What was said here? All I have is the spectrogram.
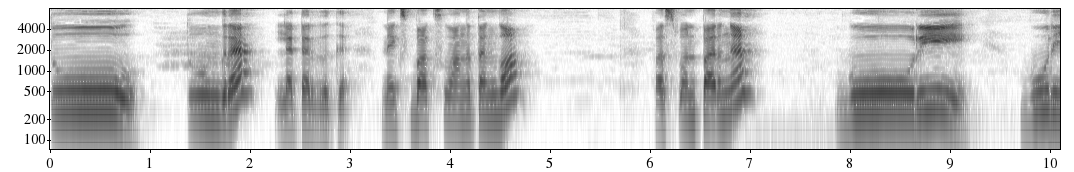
தூ. தூங்குற லெட்டர் இருக்குது நெக்ஸ்ட் பாக்ஸ் வாங்க தங்கம். ஃபஸ்ட் ஒன் பாருங்கள் பூரி. பூரி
